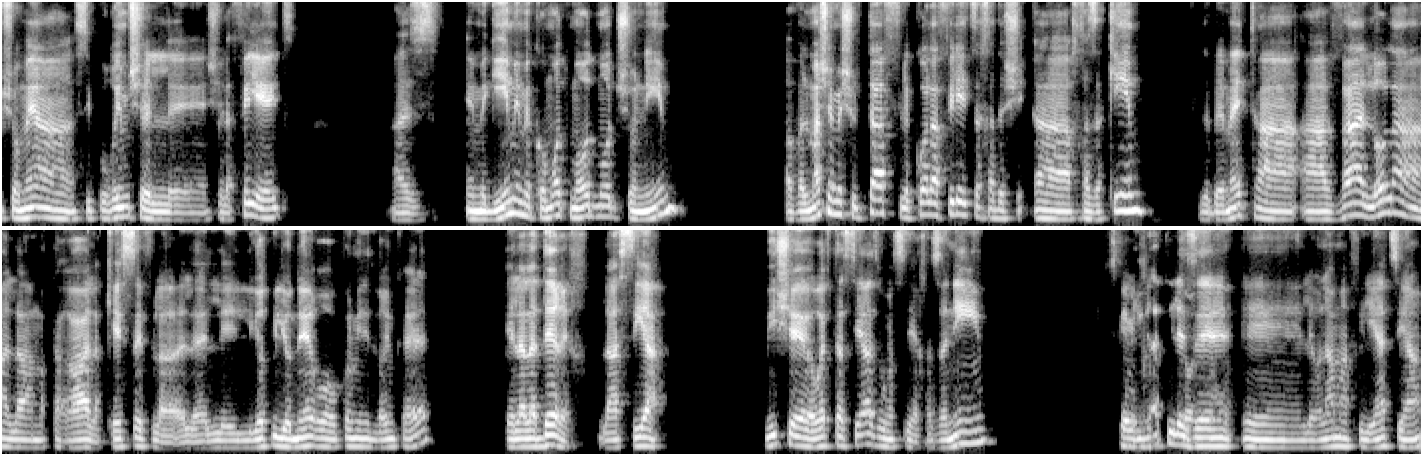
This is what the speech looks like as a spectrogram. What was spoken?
שומע סיפורים של, אה, של affiliate, אז הם מגיעים ממקומות מאוד מאוד שונים, אבל מה שמשותף לכל ה affiliates החזקים זה באמת האהבה לא למטרה, לכסף, להיות מיליונר או כל מיני דברים כאלה, אלא לדרך, לעשייה. מי שאוהב את העשייה הוא מצליח. אז אני הגעתי לזה, אה, לעולם האפיליאציה,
